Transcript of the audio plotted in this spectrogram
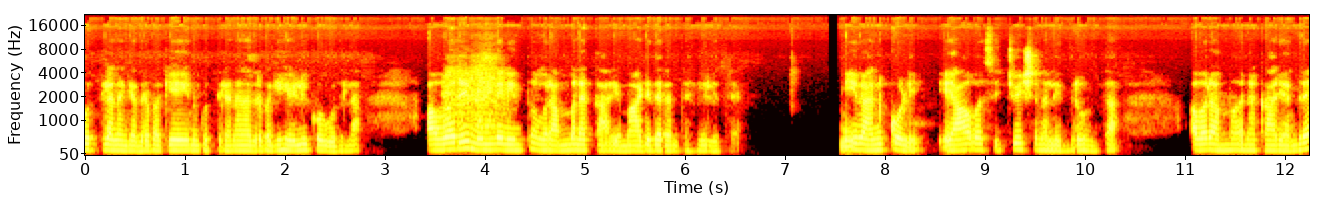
ಗೊತ್ತಿಲ್ಲ ನನಗೆ ಅದರ ಬಗ್ಗೆ, ಏನು ಗೊತ್ತಿಲ್ಲ, ನಾನು ಅದ್ರ ಬಗ್ಗೆ ಹೇಳಲಿಕ್ಕೆ ಹೋಗೋದಿಲ್ಲ. ಅವರೇ ಮುಂದೆ ನಿಂತು ಅವರ ಅಮ್ಮನ ಕಾರ್ಯ ಮಾಡಿದ್ದಾರೆ ಅಂತ ಹೇಳಿದರೆ, ನೀವೇ ಅಂದ್ಕೊಳ್ಳಿ ಯಾವ ಸಿಚುವೇಶನಲ್ಲಿ ಇದ್ರು ಅಂತ. ಅವರ ಅಮ್ಮನ ಕಾರ್ಯ ಅಂದರೆ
